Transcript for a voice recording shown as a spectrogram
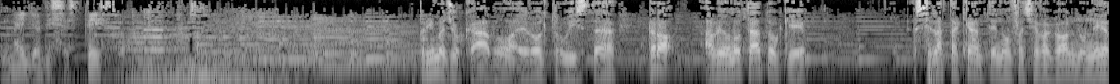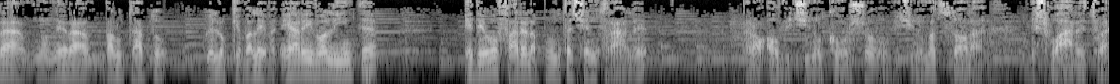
il meglio di se stesso. Prima giocavo, ero altruista, però avevo notato che se l'attaccante non faceva gol non era, non era valutato quello che valeva. E arrivo all'Inter e devo fare la punta centrale, però ho vicino Corso, ho vicino Mazzola e Suarez, cioè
